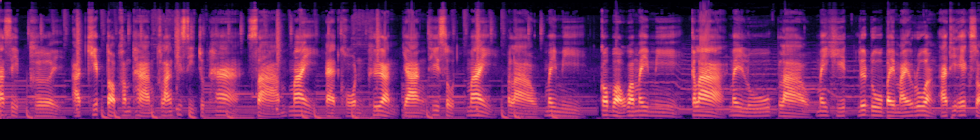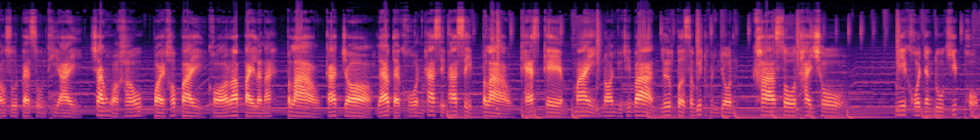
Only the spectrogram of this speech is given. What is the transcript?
50-50 เคย อัดคลิปตอบคำถามครั้งที่ 4.5 3 ไม่ 8 คน เพื่อนยังที่สุดไม่เปล่า ไม่มี ก็บอกว่าไม่มี กล้า ไม่รู้ เปล่า ไม่คิดฤดูใบไม้ร่วง RTX 2080 Ti ช่างหัวเขาปล่อยเขาไป ขอรับไปแล้วนะ เปล่า การ์ดจอ แล้วแต่คน 50-50 เปล่า แคสเกม ไม่นอนอยู่ที่บ้าน ลืมเปิดสวิตช์หุ่นยนต์ คาโซไทโช มีคนยังดูคลิปผม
